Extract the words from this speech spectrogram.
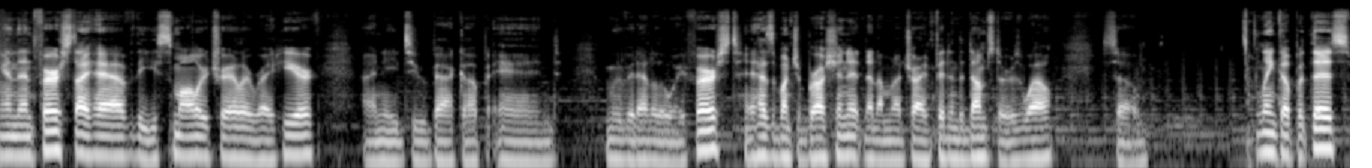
And then first I have the smaller trailer right here. I need to back up and move it out of the way first. It has a bunch of brush in it that I'm going to try and fit in the dumpster as well. So link up with this.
